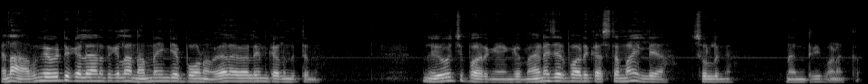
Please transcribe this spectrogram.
ஏன்னா அவங்க வீட்டு கல்யாணத்துக்கெல்லாம் நம்ம எங்கே போனோம். வேலை வேலைன்னு கடந்துட்டோமே. கொஞ்சம் யோசிச்சு பாருங்கள் எங்கள் மேனேஜர் பாடு கஷ்டமா இல்லையா? சொல்லுங்கள் நன்றி வணக்கம்.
